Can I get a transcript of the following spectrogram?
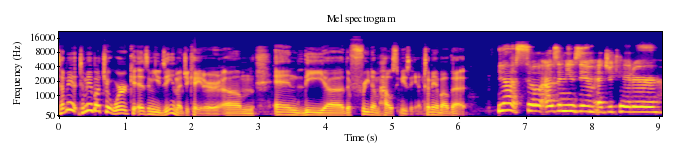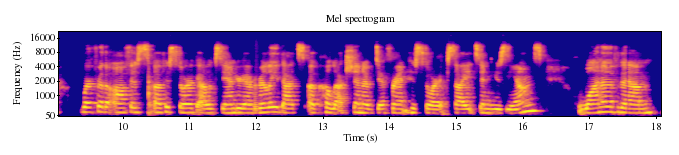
tell me tell me about your work as a museum educator um, and the uh, the Freedom House Museum. Tell me about that. Yeah, so as a museum educator, work for the Office of Historic Alexandria. Really, that's a collection of different historic sites and museums. One of them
